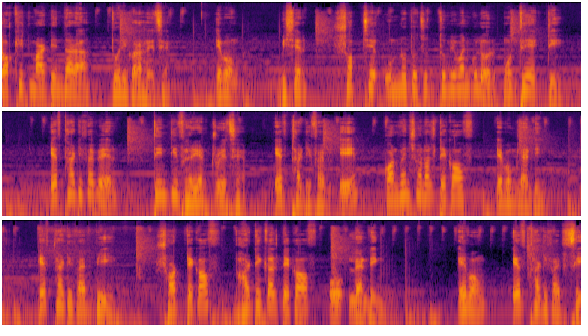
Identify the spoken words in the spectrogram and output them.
লকহিড মার্টিন দ্বারা তৈরি করা হয়েছে এবং বিশ্বের সবচেয়ে উন্নত যুদ্ধ বিমানগুলোর মধ্যে একটি। এফ থার্টি ফাইভের তিনটি ভ্যারিয়েন্ট রয়েছে। F thirty five A conventional take off এবং landing F thirty five B short take off vertical take off ও ল্যান্ডিং এবং F thirty five C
